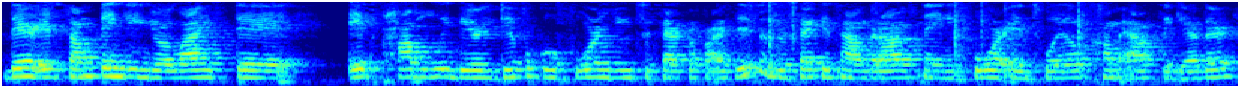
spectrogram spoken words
There is something in your life that it's probably very difficult for you to sacrifice. This is the second time that I've seen 4 and 12 come out together.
